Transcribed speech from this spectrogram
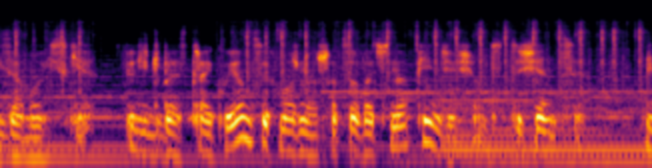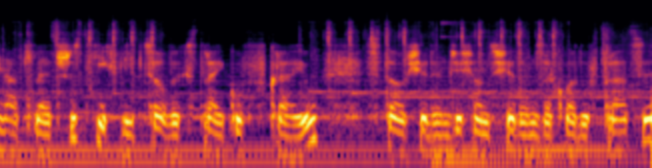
i zamojskie. Liczbę strajkujących można szacować na 50 tysięcy. Na tle wszystkich lipcowych strajków w kraju 177 zakładów pracy,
